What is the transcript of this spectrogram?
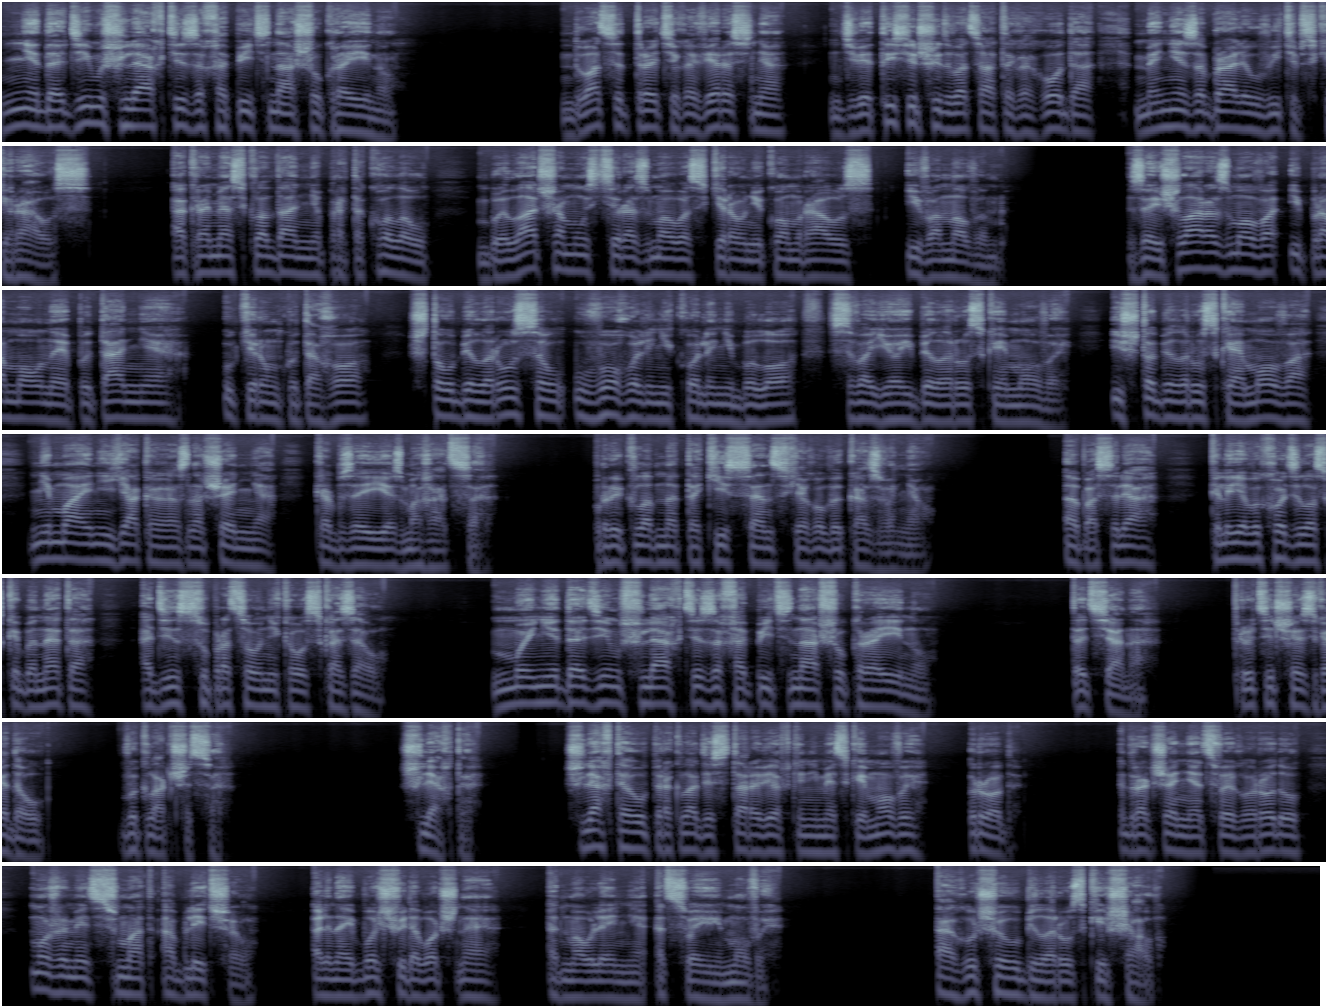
Не дадзім шляхце захапіць нашу краіну. 23 верасня 2020 года мяне забралі ў віцебскі раус. Акрамя складання пратаколаў была чамусьці размова з кіраўніком раус Івановым. Зайшла размова і пра моўнае пытанне у кірунку таго, што ў беларусаў увогуле ніколі не было сваёй беларускай мовы і што беларуская мова не мае ніякага значэння, каб за яе змагацца. Прыкладна такі сэнс яго выказванняў. А пасля, калі я выходзіла з кабінета, адзін з супрацоўнікаў сказаў: « Мы не дадзім шляхце захапіць нашу краіну. Тацяна, 36 гадоў, выкладчыца. Шляхта. Шляхта ў перакладзе стараверхнянямецкай мовы род адрачэнне ад свайго роду можа мець шмат абліччаў, але найбольш відавочнае адмаўленне ад сваёй мовы. Агучыў беларускі шал.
